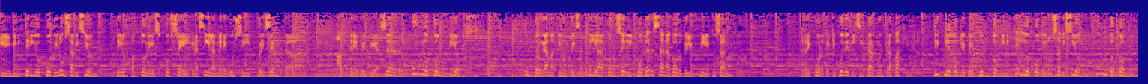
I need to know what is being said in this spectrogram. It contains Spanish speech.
El Ministerio Poderosa Visión de los pastores José y Graciela Meneguzzi presenta Atrévete a ser uno con Dios. Un programa que nos desafía a conocer el poder sanador del Espíritu Santo. Recuerde que puede visitar nuestra página www.ministeriopoderosavisión.com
